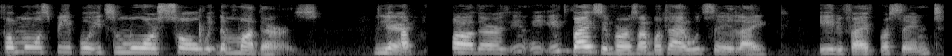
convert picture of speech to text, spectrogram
for most people, it's more so with the mothers. Yeah. Fathers, it, it's vice versa, but I would say like 85%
